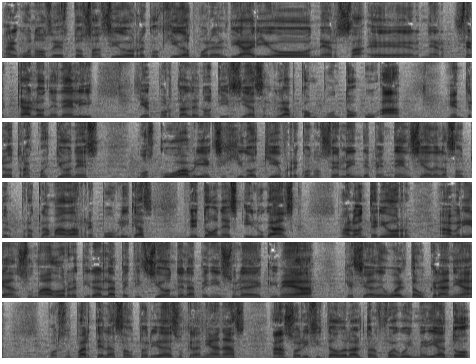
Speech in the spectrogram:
Algunos de estos han sido recogidos por el diario Ner Cercalo Nedeli y el portal de noticias glabcom.ua. Entre otras cuestiones, Moscú habría exigido a Kiev reconocer la independencia de las autoproclamadas repúblicas de Donetsk y Lugansk. A lo anterior, habrían sumado retirar la petición de la península de Crimea que sea devuelta a Ucrania. Por su parte, las autoridades ucranianas han solicitado el alto al fuego inmediato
